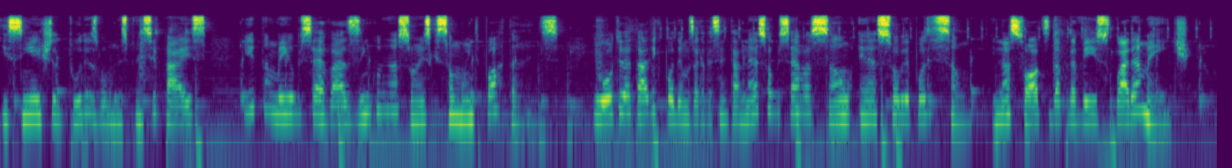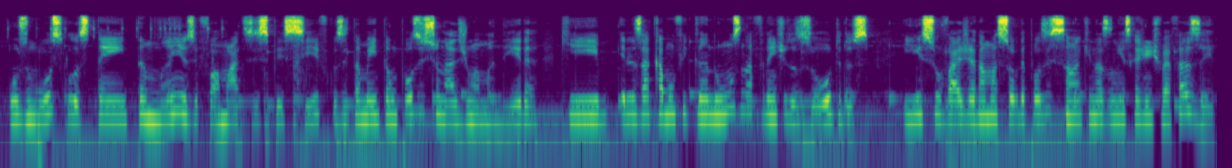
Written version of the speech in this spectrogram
e sim a estrutura e os volumes principais, e também observar as inclinações que são muito importantes. E o outro detalhe que podemos acrescentar nessa observação é a sobreposição, e nas fotos dá para ver isso claramente. Os músculos têm tamanhos e formatos específicos e também estão posicionados de uma maneira que eles acabam ficando uns na frente dos outros e isso vai gerar uma sobreposição aqui nas linhas que a gente vai fazer.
